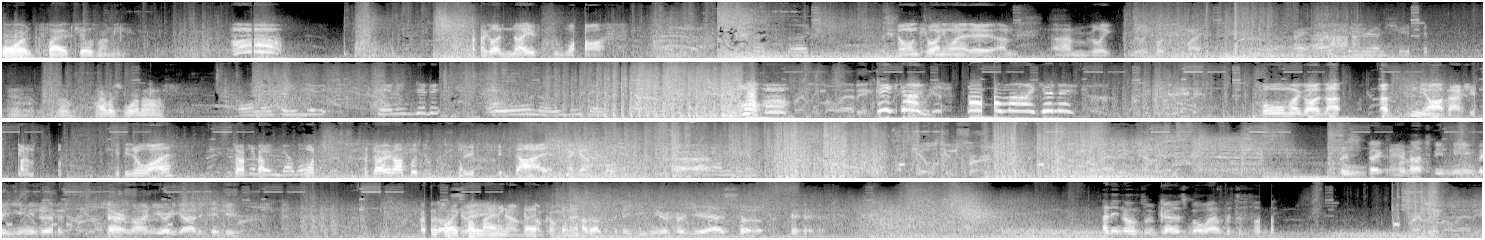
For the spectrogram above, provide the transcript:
four of the five kills on me. I got knifed one off. No one kill anyone. Uh, I'm I'm really really close to my. Alright, I'll spin around and shoot it. Oh, I was one off. Oh no, can he get it? Can he get it? Oh no, he's intense. Friendly Moab incoming. Take done! Oh my goodness! Oh my god, that that threw me off actually. You know what? Started Give it off, started off with three, die, and I got him full. Okay, Kill confirmed. Friendly Moab incoming. Respectful, damn. not to be mean, but you need to. Never mind, you already got it, did you? That's why I call Great, mining I'm, bad. I'm coming in. I about to say, you need to hurt your ass up. I didn't know Luke got his Moab, what the fuck? Friendly Moab.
